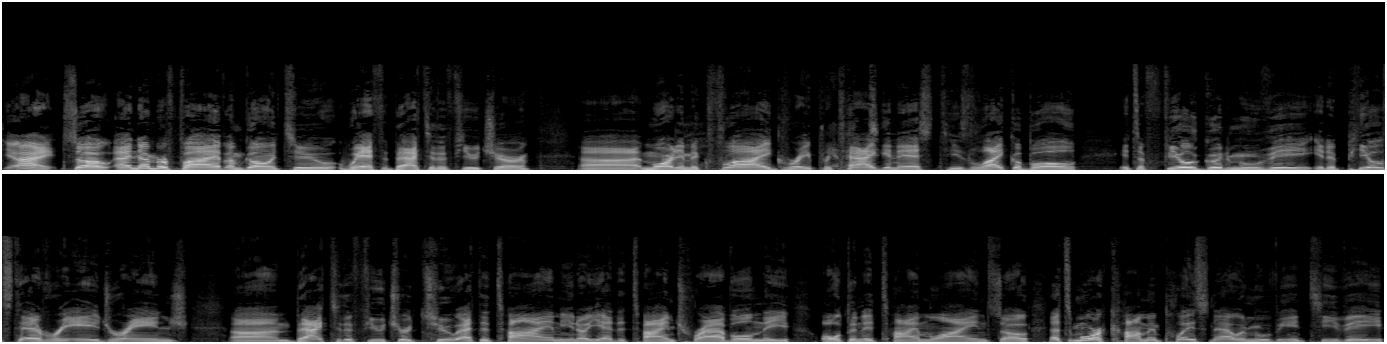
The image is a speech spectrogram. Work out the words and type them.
Yep. All right. So at number five, I'm going to with Back to the Future. Uh, Marty McFly, great protagonist. He's likable. It's a feel good movie. It appeals to every age range. Um, Back to the Future 2 at the time, you know, you had the time travel and the alternate timeline. So that's more commonplace now in movie and TV.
